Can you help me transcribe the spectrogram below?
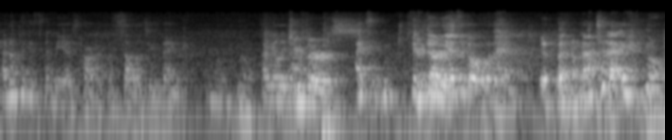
So, I don't think it's gonna be as hard of a sell as you think. No. I really don't. Two-thirds, I, fifteen Two-thirds. years ago it would have been, but not today. No.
